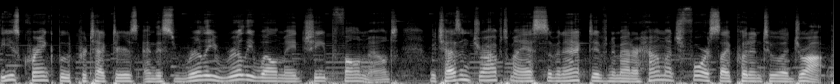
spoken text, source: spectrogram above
these crank boot protectors, and this really really well made cheap phone mount, which hasn't dropped my S7 Active no matter how much force I put into a drop.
